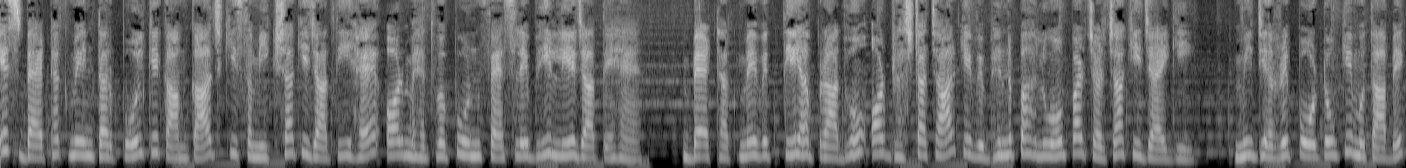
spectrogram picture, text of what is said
इस बैठक में इंटरपोल के कामकाज की समीक्षा की जाती है और महत्वपूर्ण फैसले भी लिए जाते हैं। बैठक में वित्तीय अपराधों और भ्रष्टाचार के विभिन्न पहलुओं पर चर्चा की जाएगी। मीडिया रिपोर्टों के मुताबिक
